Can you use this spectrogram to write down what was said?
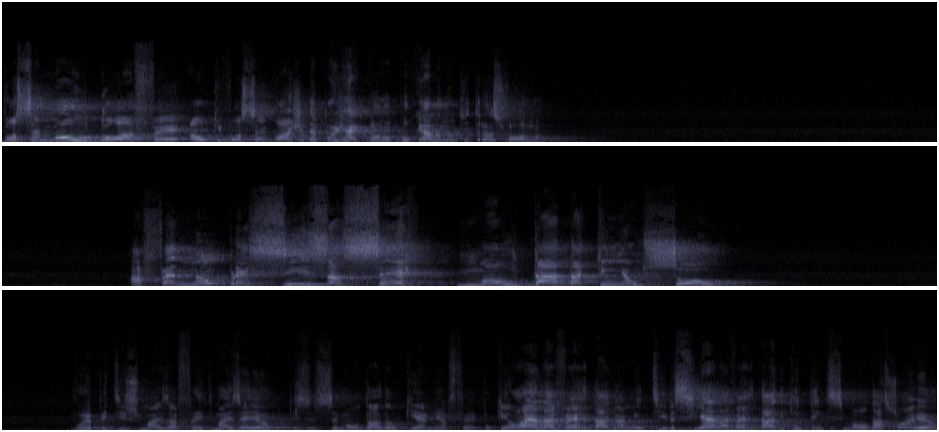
Você moldou a fé ao que você gosta e depois reclama porque ela não te transforma. A fé não precisa ser moldada a quem eu sou. Vou repetir isso mais à frente, mas é eu que preciso ser moldado ao que é a minha fé. Porque ou ela é verdade ou é mentira. Se ela é verdade, quem tem que se moldar sou eu.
